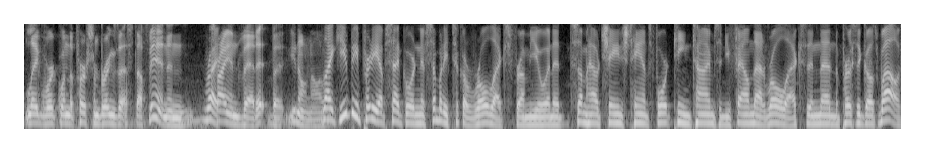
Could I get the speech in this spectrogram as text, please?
legwork when the person brings that stuff in and Right. try and vet it, but you don't know. Like you'd be pretty upset, Gordon, if somebody took a Rolex from you and it somehow changed hands 14 times and you found that Rolex and then the person goes, "Well,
